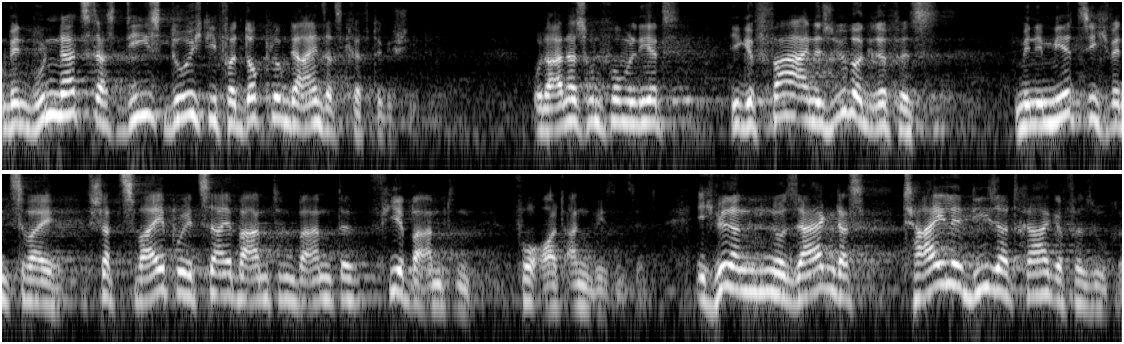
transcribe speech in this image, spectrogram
Und wen wundert es, dass dies durch die Verdopplung der Einsatzkräfte geschieht? Oder andersrum formuliert, die Gefahr eines Übergriffes minimiert sich, wenn zwei, statt zwei Polizeibeamtinnen und Beamte vier Beamten vor Ort anwesend sind. Ich will dann nur sagen, dass Teile dieser Trageversuche,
